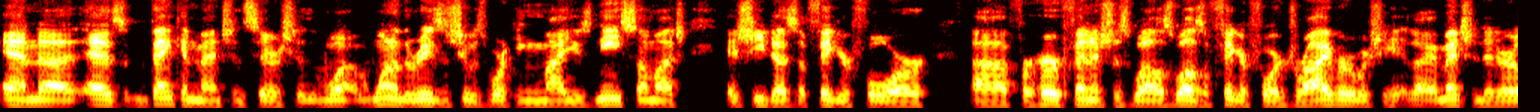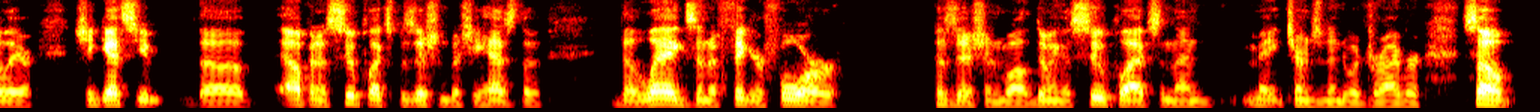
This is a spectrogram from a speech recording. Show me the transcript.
And uh, as Venkin mentioned, seriously, one of the reasons she was working Mayu's knee so much is she does a figure four uh, for her finish as well, as well as a figure four driver, where she, like I mentioned it earlier, she gets you the up in a suplex position, but she has the the legs in a figure four position while doing a suplex, and then make turns it into a driver. So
